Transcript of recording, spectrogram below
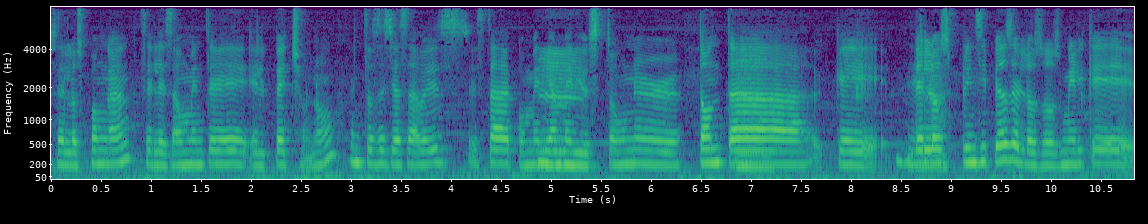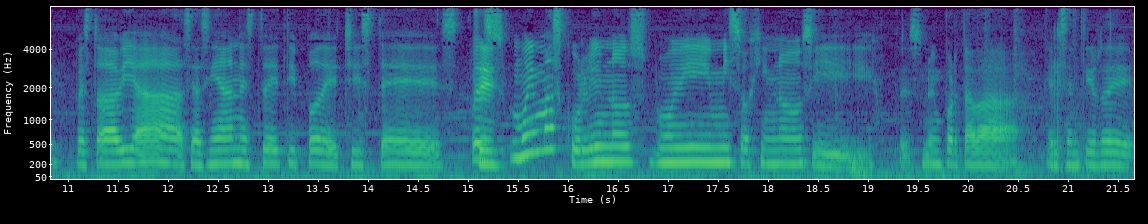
se los pongan, se les aumente el pecho, ¿no? Entonces ya sabes, esta comedia mm. medio stoner, tonta, mm. que de los principios de los 2000 que pues todavía se hacían este tipo de chistes, pues muy masculinos, muy misóginos y pues no importaba el sentir de,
